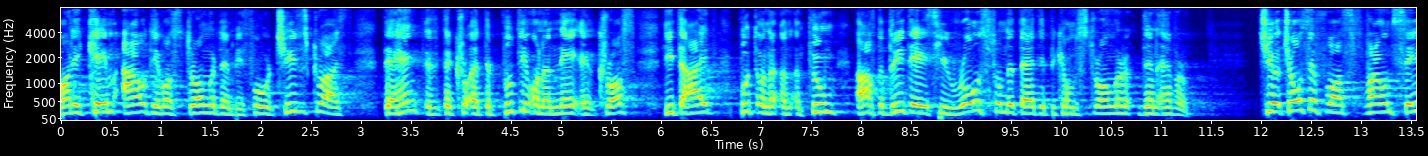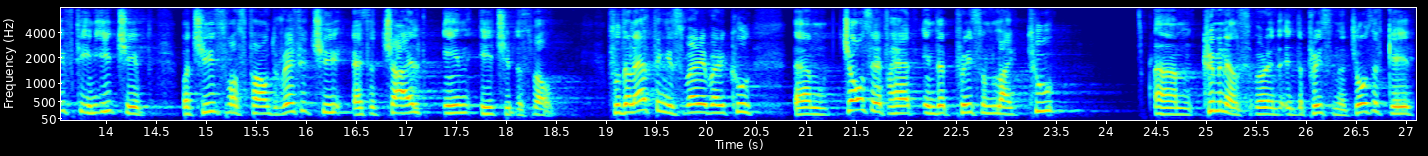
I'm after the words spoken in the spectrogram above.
But he came out, he was stronger than before. Jesus Christ, they, hanged, they, put him on a, cross. He died, put on a, a tomb. After three days, he rose from the dead. He became stronger than ever. Joseph was found safety in Egypt, but Jesus was found refugee as a child in Egypt as well. So the last thing is very, very cool. Um, Joseph had in the prison like two um, criminals were in the, in the prison. And Joseph gave,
